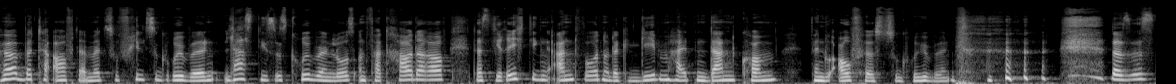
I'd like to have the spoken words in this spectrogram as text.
hör bitte auf damit, zu viel zu grübeln. Lass dieses Grübeln los und vertrau darauf, dass die richtigen Antworten oder Gegebenheiten dann kommen, wenn du aufhörst zu grübeln. Das ist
